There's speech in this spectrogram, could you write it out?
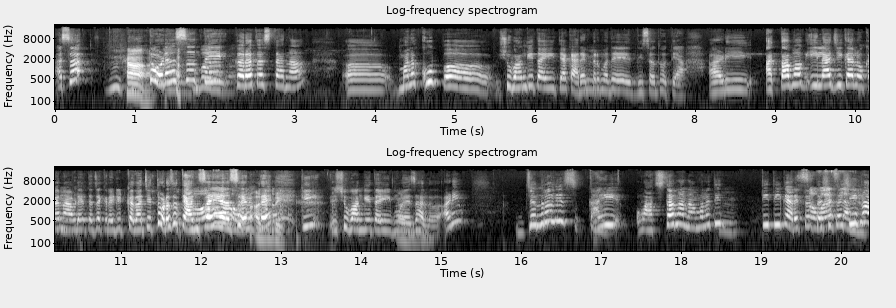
असं हा. थोडस ते करत असताना मला खूप शुभांगीताई त्या कॅरेक्टरमध्ये दिसत होत्या. आणि आता मग इला जी काय लोकांना आवडेल त्याचं क्रेडिट कदाचित थोडस त्यांचंही असेल अगदी. ते की शुभांगीताईमुळे झालं. आणि जनरली काही वाचताना ना मला ती ती ती कॅरेक्टर तशी तशी हा?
